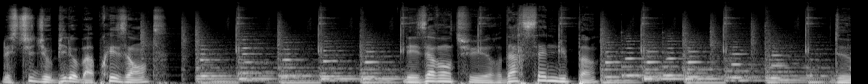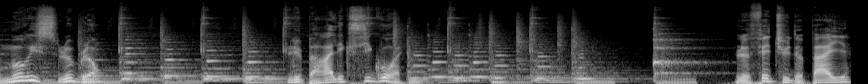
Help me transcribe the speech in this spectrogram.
le studio Biloba présente Les aventures d'Arsène Lupin de Maurice Leblanc, lu par Alexis Gouret. Le fétu de paille,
